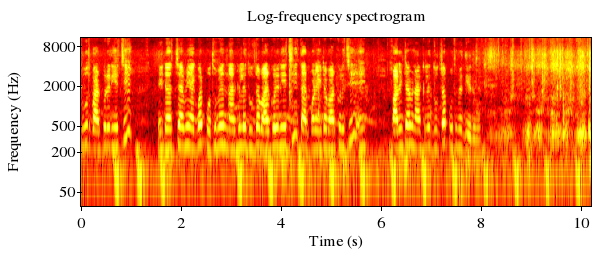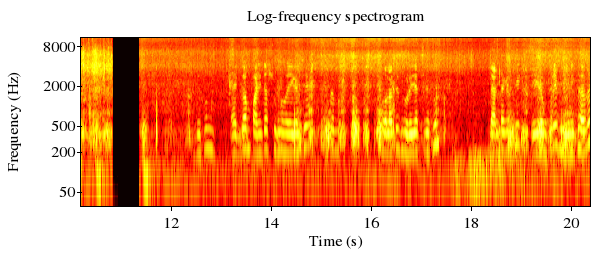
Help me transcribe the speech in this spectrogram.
দুধ বার করে নিয়েছি। এইটা হচ্ছে আমি একবার প্রথমে নারকেলের দুধটা বার করে নিয়েছি, তারপরে এইটা বার করেছি। এই পানিটা আমি নারকেলের দুধটা প্রথমে দিয়ে দেবো। দেখুন, একদম পানিটা শুকনো হয়ে গেছে। একদম তলাতে ধরে যাচ্ছে। দেখুন, চালটাকে ঠিক এইরকম করে ভেজে নিতে হবে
